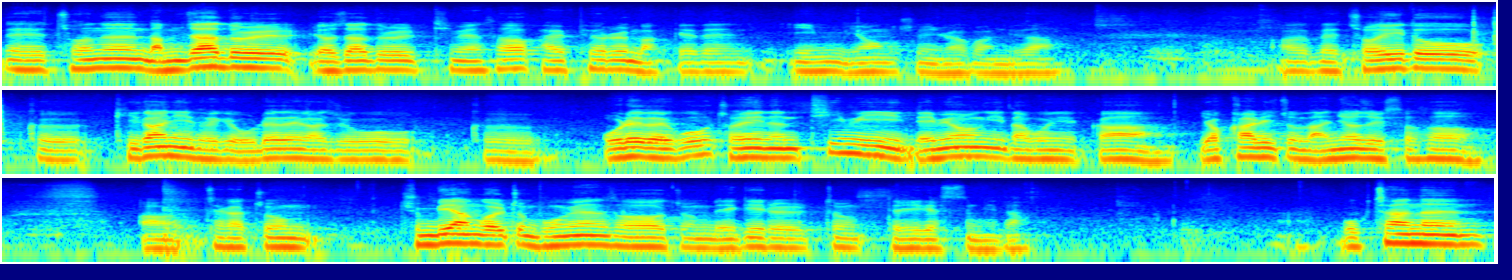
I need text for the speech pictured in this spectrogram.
네, 저는 남자둘, 여자둘 팀에서 발표를 맡게 된 임영준이라고 합니다. 아, 네, 저희도 그 기간이 되게 오래돼가지고 그 오래되고 저희는 팀이 네 명이다 보니까 역할이 좀 나뉘어져 있어서 어, 제가 좀 준비한 걸 좀 보면서 좀 얘기를 좀 드리겠습니다. 목차는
